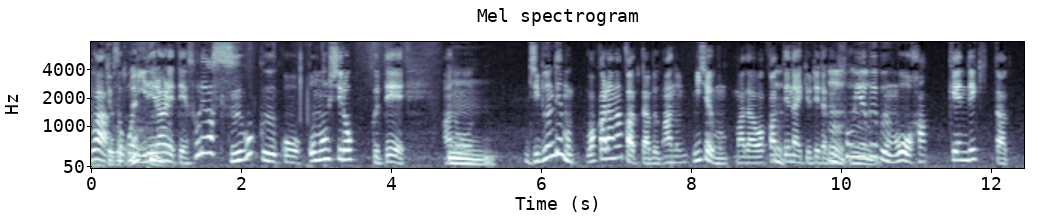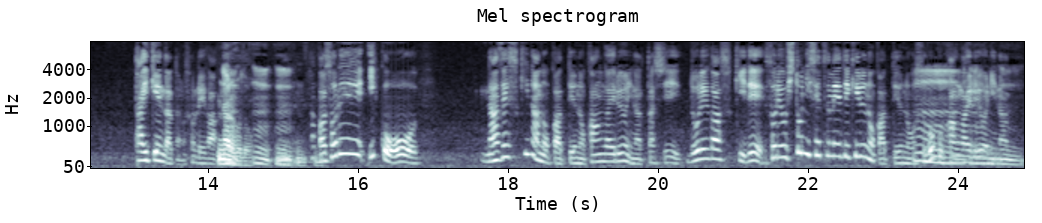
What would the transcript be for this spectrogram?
はそこに入れられれてそれがすごくこう面白くてあの自分でも分からなかった部分あのミシェルもまだ分かってないって言ってたけど、うん。そういう部分を発見できた体験だったのそれが。なるほど。うんうんだからそれ以降なぜ好きなのかっていうのを考えるようになったしどれが好きでそれを人に説明できるのかっていうのをすごく考えるようになっうん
